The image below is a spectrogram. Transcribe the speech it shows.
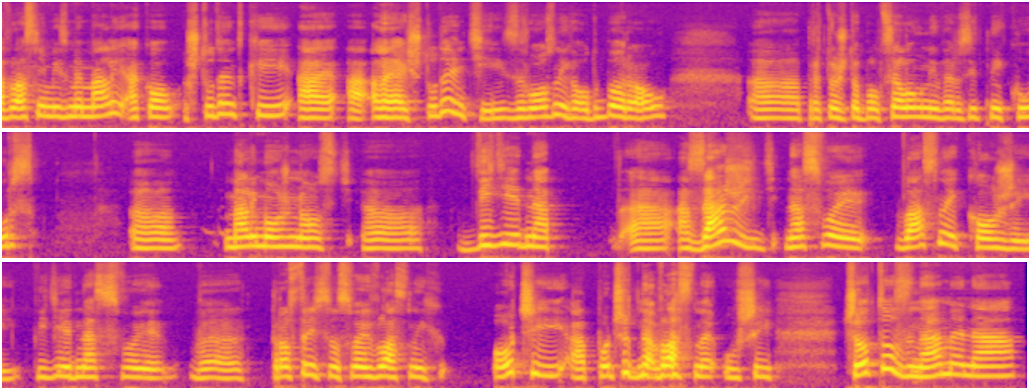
A vlastne my sme mali ako študentky, ale aj študenti z rôznych odborov, pretože to bol celouniverzitný kurz, mali možnosť vidieť na a zažiť na svojej vlastnej koži, vidieť na svoje, prostredníctvom svojich vlastných očí a počuť na vlastné uši, čo to znamená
